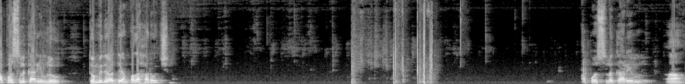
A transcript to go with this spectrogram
అపోస్తుల కార్యములు తొమ్మిదో అధ్యాయం పదహారు వచ్చిన. అపోస్తుల కార్యములు ఆ,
